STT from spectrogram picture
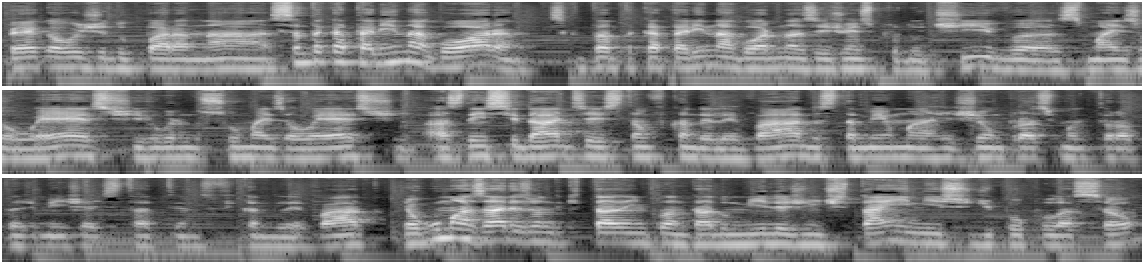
pega hoje do Paraná, Santa Catarina agora, Santa Catarina agora nas regiões produtivas, mais ao oeste, Rio Grande do Sul mais ao oeste, as densidades já estão ficando elevadas, também uma região próxima ao litoral também já está tendo, ficando elevado. Em algumas áreas onde está implantado milho, a gente está em início de população.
